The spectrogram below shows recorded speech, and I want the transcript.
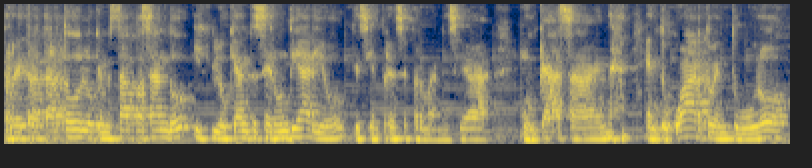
retratar todo lo que me estaba pasando y lo que antes era un diario, que siempre se permanecía en casa, en, tu cuarto, en tu buró,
